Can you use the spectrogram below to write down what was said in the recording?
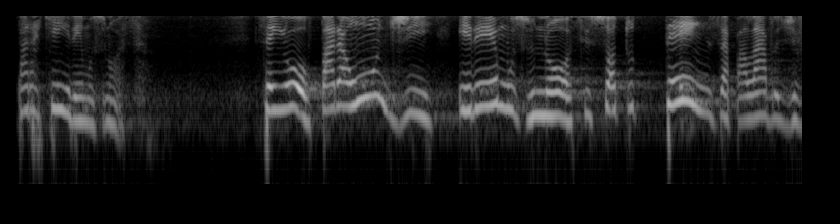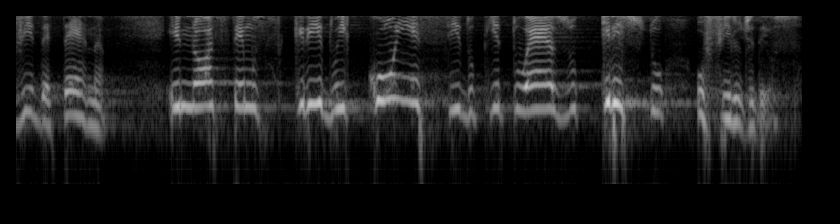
para quem iremos nós? Senhor, para onde iremos nós se só tu tens a palavra de vida eterna? E nós temos crido e conhecido que tu és o Cristo, o Filho de Deus.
